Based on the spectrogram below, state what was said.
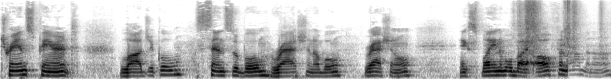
transparent, logical, sensible, rational, rational, explainable by all phenomena.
